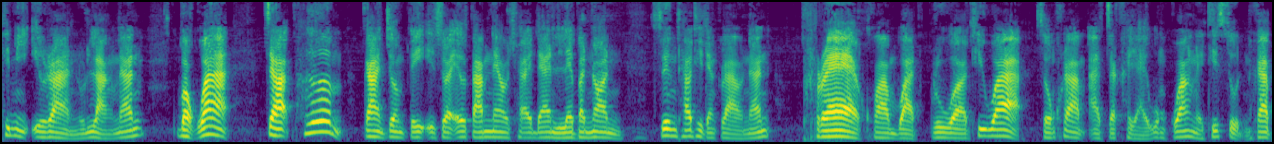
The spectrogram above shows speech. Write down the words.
ที่มีอิหร่านหนุนหลังนั้น บอกว่าจะเพิ่มการโจมตีอิสราเอลตามแนวชายแดนเลบานอน ซึ่งท่าทีดังกล่าวนั้น แพร่ความหวาดกลัวที่ว่าสงครามอาจจะขยายวงกว้างในที่สุดนะครับ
